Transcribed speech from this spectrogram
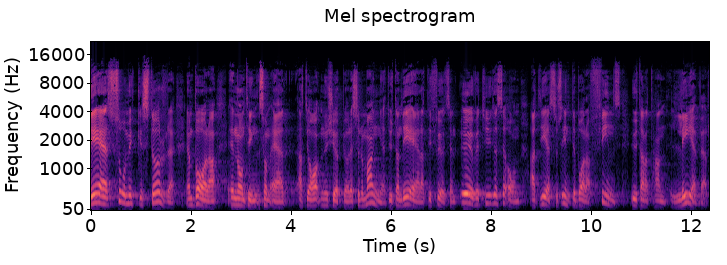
Det är så mycket större än bara någonting som är att ja, nu köper jag resonemanget, utan det är att det föds en övertygelse om att Jesus inte bara finns, utan att han lever.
